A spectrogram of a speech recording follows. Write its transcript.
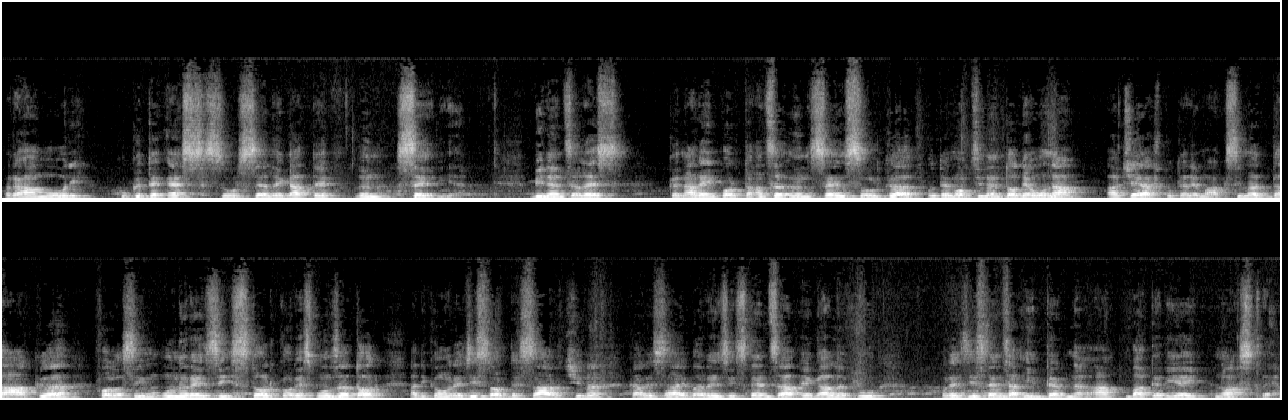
ramuri cu câte S surse legate în serie. Bineînțeles că nu are importanță în sensul că putem obține întotdeauna aceeași putere maximă dacă folosim un rezistor corespunzător, adică un rezistor de sarcină care să aibă rezistența egală cu rezistența internă a bateriei noastre.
